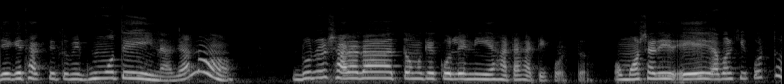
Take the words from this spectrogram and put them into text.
জেগে থাকতে তুমি ঘুমোতেই না, জানো? দুনু সারা রাত তোমাকে কোলে নিয়ে হাঁটাহাঁটি করতো। ও মশারির এ আবার কি করতো?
